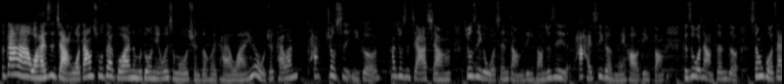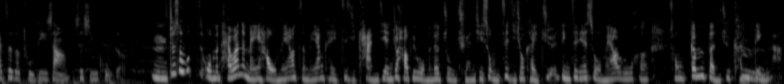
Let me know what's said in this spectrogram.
那当然我还是讲，我当初在国外那么多年，为什么我选择回台湾？因为我觉得台湾它就是一个，它就是家乡，就是一个我生长的地方，就是它还是一个很美好的地方。可是我讲真的，生活在这个土地上是辛苦的。嗯，就是我我们台湾的美好，我们要怎么样可以自己看见？就好比我们的主权，其实我们自己就可以决定这件事，我们要如何从根本去肯定啦。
